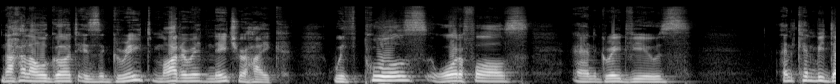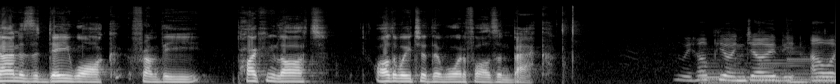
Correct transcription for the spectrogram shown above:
Nahal Arugot is a great moderate nature hike with pools, waterfalls, and great views, and can be done as a day walk from the parking lot all the way to the waterfalls and back. We hope you enjoyed the, our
